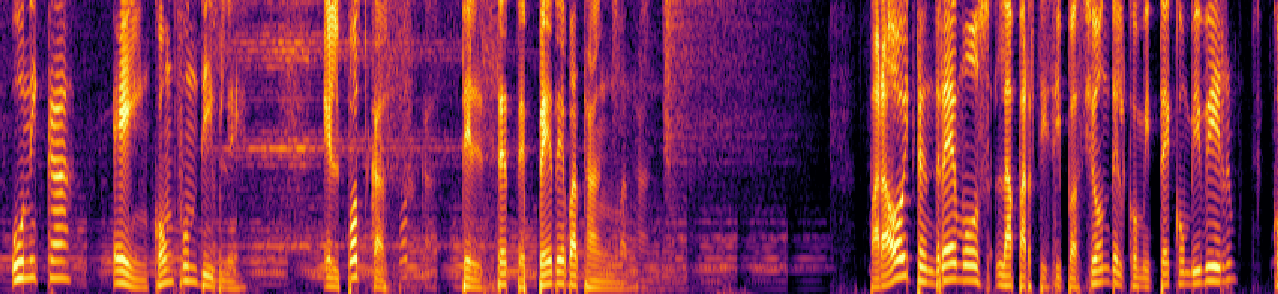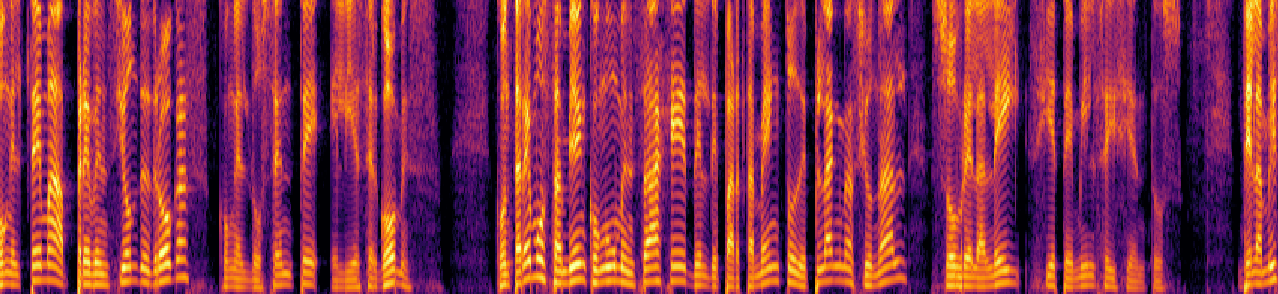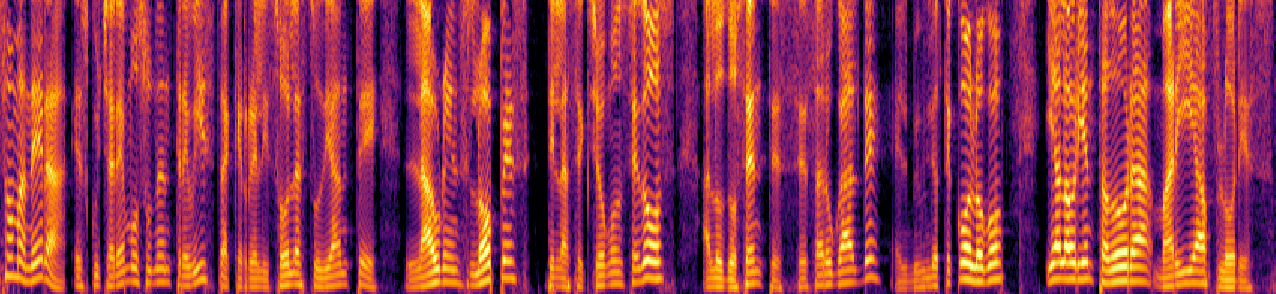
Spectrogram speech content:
Única e inconfundible. El podcast del CTP de Batán. Para hoy tendremos la participación del Comité Convivir con el tema Prevención de Drogas con el docente Eliezer Gómez. Contaremos también con un mensaje del Departamento de Plan Nacional sobre la Ley 7600. De la misma manera, escucharemos una entrevista que realizó la estudiante Lawrence López de la sección 11.2 a los docentes César Ugalde, el bibliotecólogo, y a la orientadora María Flores.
